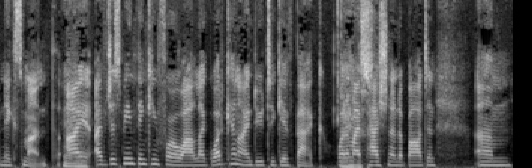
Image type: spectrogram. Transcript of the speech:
next month. I, I've just been thinking for a while, like, what can I do to give back? What am I passionate about? And um,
